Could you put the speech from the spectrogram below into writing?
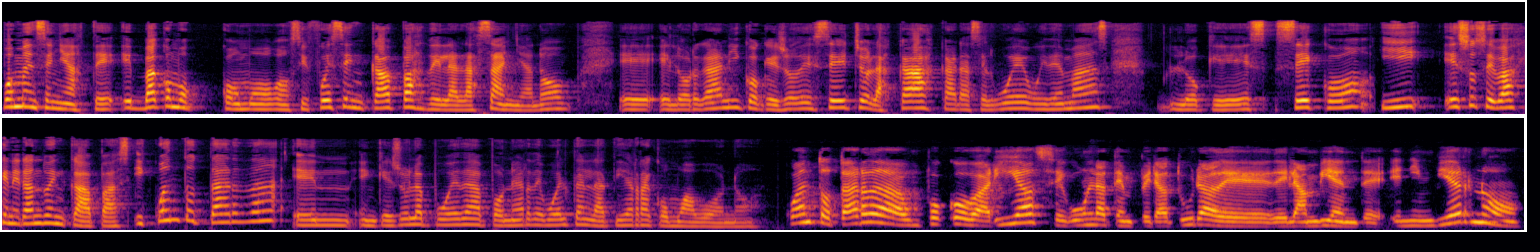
vos me enseñaste, eh, va como, como si fuesen capas de la lasaña, ¿no? Eh, el orgánico que yo desecho, las cáscaras, el huevo y demás, lo que es seco, y eso se va generando en capas. ¿Y cuánto tarda en, que yo la pueda poner de vuelta en la tierra como abono? ¿Cuánto tarda? Un poco varía según la temperatura del ambiente. En invierno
